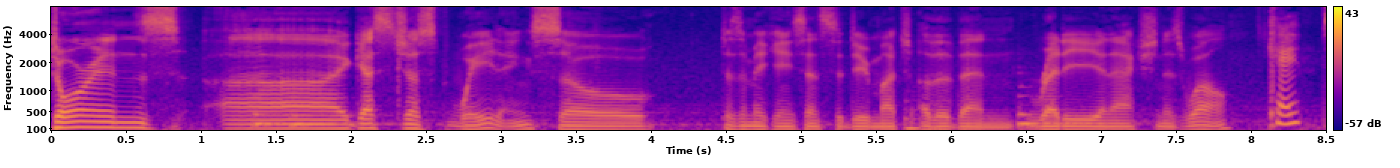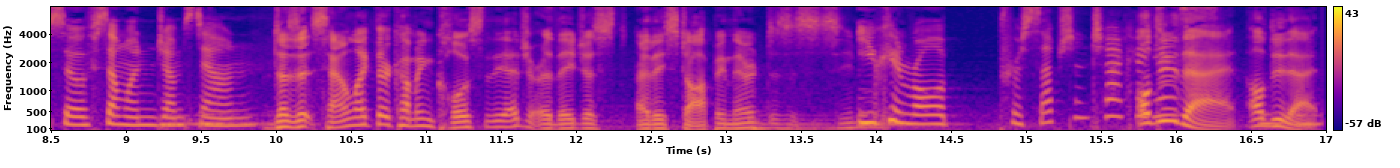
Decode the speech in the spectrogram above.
Doran's, uh, I guess, just waiting, so doesn't make any sense to do much other than ready in action as well. Okay, so if someone jumps mm-hmm. down, Does it sound like they're coming close to the edge, or are they just are they stopping there? Does it seem? you can roll a perception check. I I'll do guess? that. I'll do that.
